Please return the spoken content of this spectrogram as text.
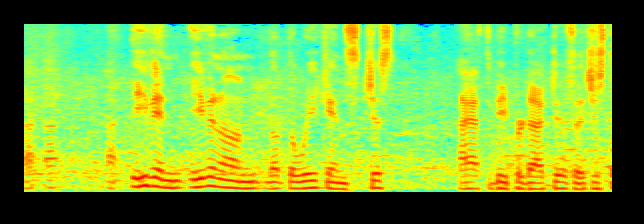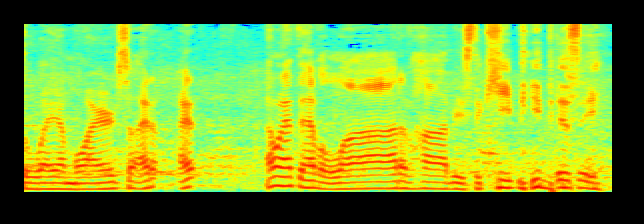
I, I, I, even even on the, the weekends, just I have to be productive. It's just the way I'm wired. So I don't I, I don't have to have a lot of hobbies to keep me busy.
